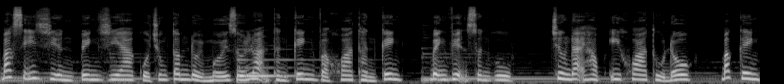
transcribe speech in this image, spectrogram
bác sĩ Jian Pingjia của Trung tâm Đổi mới rối loạn thần kinh và khoa thần kinh, Bệnh viện Xuân Gu, Trường Đại học Y khoa Thủ đô, Bắc Kinh,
